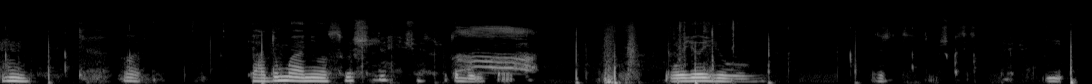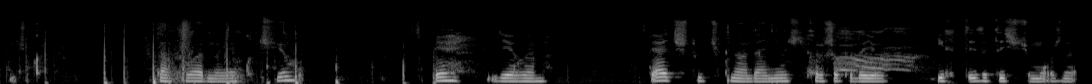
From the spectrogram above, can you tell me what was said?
Кхм. Ладно. Я думаю, они услышали. Сейчас что-то будет. Ой-ой-ой. Подождите, немножко здесь прячу и включу камеру. Так, ладно, я включил. Теперь делаем. Пять штучек надо, они очень хорошо продают. Их ты за тисячу можна.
